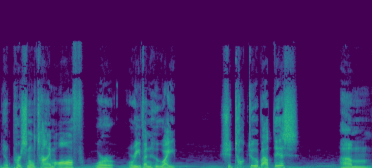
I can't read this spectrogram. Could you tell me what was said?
you know, personal time off or, or even who I should talk to about this. Um,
